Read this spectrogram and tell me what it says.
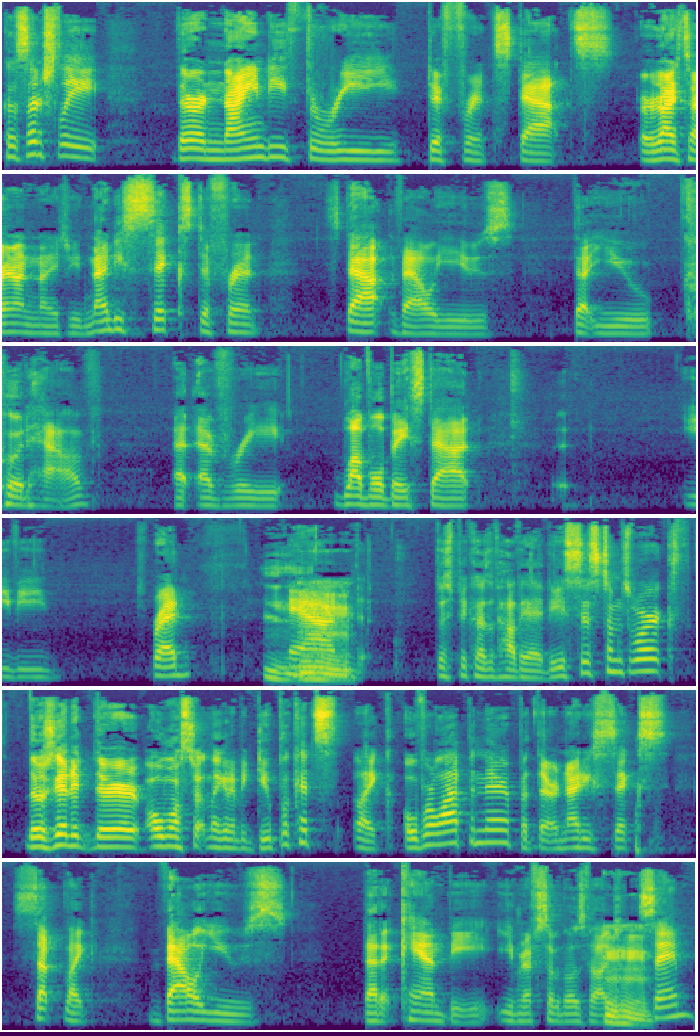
Because essentially, there are 93 different stats, or sorry, not 93, 96 different stat values that you could have at every level based stat EV spread. Mm-hmm. And just because of how the IV systems work, there's gonna there are almost certainly gonna be duplicates like overlap in there, but there are 96 sep- like values that it can be, even if some of those values mm-hmm. are the mm-hmm. same.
